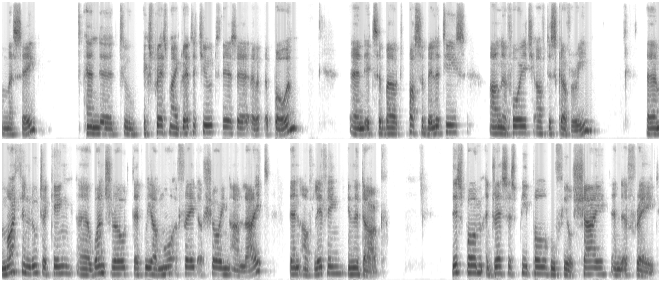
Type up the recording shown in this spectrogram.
I must say. And uh, to express my gratitude, there's a, a, a, poem, and it's about possibilities on a voyage of discovery. Uh, Martin Luther King once wrote that we are more afraid of showing our light than of living in the dark. This poem addresses people who feel shy and afraid,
